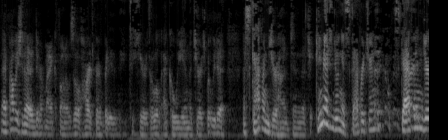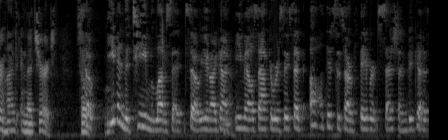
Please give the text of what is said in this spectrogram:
And I probably should have had a different microphone. It was a little hard for everybody to hear. It's a little echoey in the church. But we did a scavenger hunt in the church. Can you imagine doing a scavenger scavenger hunt in the church? So, so, even the team loves it. So, you know, I got yeah. emails afterwards. They said, oh, this is our favorite session because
